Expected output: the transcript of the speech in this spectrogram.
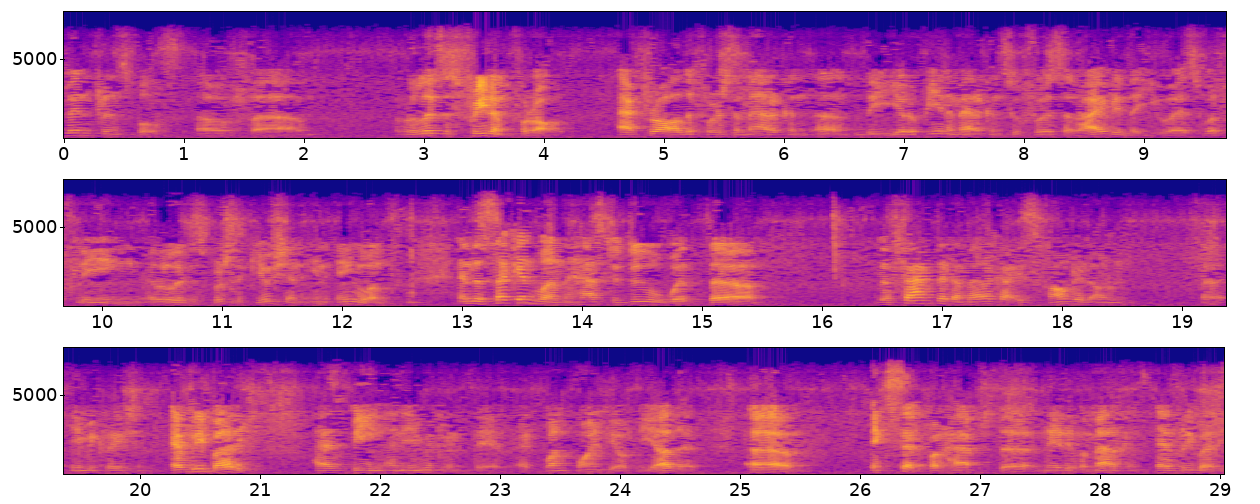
twin principles of religious freedom for all. After all, the first American, uh, the European Americans who first arrived in the U.S. were fleeing religious persecution in England. And the second one has to do with uh, the fact that America is founded on uh, immigration. Everybody has been an immigrant there at one point or the other, um, except perhaps the Native Americans. Everybody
